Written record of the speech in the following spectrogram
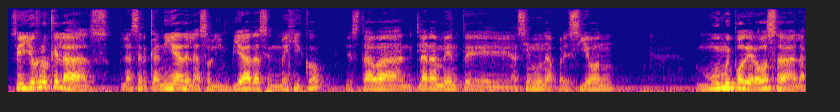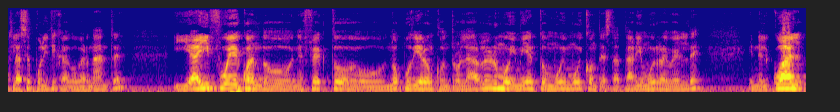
Sí, yo creo que las, la cercanía de las Olimpiadas en México estaban claramente haciendo una presión muy, muy poderosa la clase política gobernante. Y ahí fue cuando en efecto no pudieron controlarlo. Era un movimiento muy, muy contestatario, muy rebelde, en el cual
